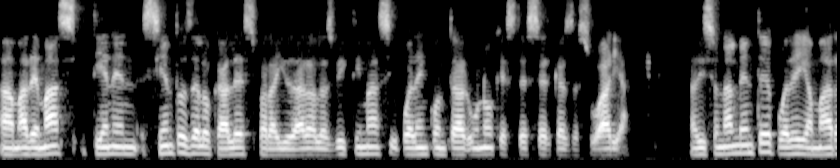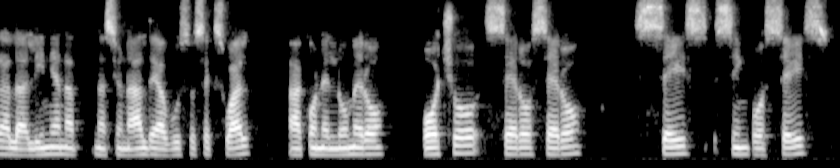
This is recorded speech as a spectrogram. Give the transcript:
Además, tienen cientos de locales para ayudar a las víctimas y puede encontrar uno que esté cerca de su área. Adicionalmente, puede llamar a la línea nacional de abuso sexual ah, con el número 800 656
